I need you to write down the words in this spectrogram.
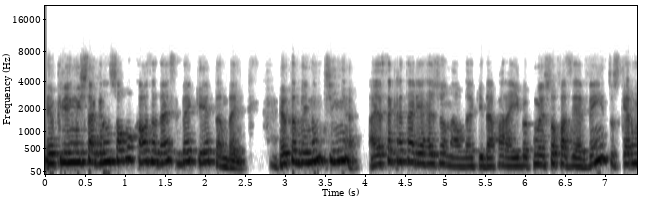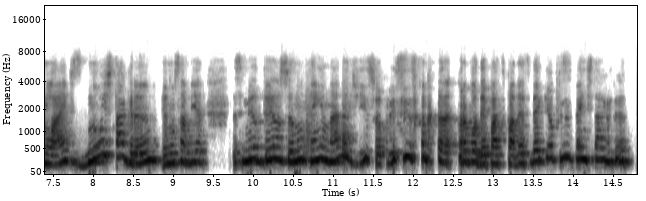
Eu criei um Instagram só por causa da SBQ também. Eu também não tinha. Aí a Secretaria Regional daqui da Paraíba começou a fazer eventos que eram lives no Instagram. Eu não sabia. Meu Deus, eu não tenho nada disso. Eu preciso, para poder participar da SBQ, eu preciso ter Instagram.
